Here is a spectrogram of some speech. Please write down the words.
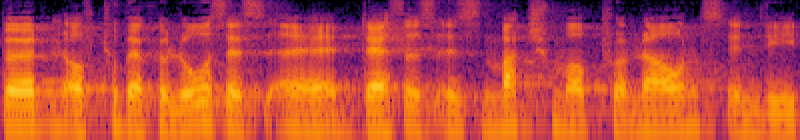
burden of tuberculosis uh, deaths is much more pronounced in the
